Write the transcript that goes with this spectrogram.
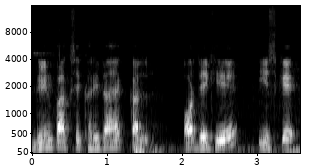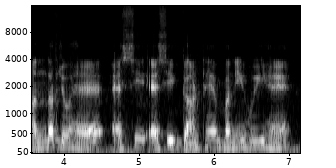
ग्रीन पार्क से खरीदा है कल और देखिए, इसके अंदर जो है, ऐसी ऐसी गांठें बनी हुई हैं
